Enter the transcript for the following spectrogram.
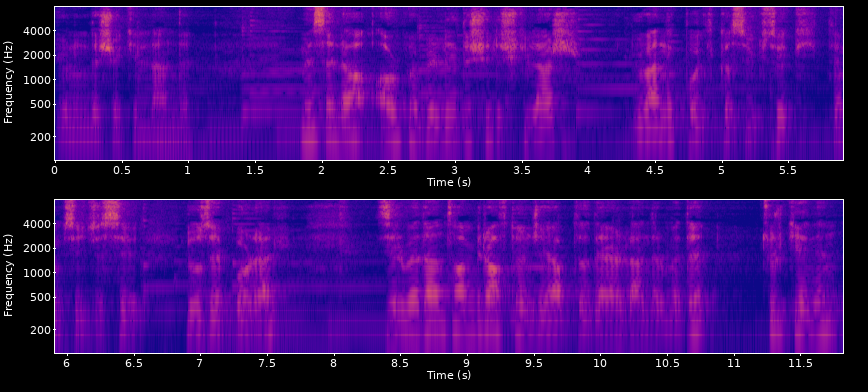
yönünde şekillendi. Mesela Avrupa Birliği Dış İlişkiler Güvenlik Politikası Yüksek Temsilcisi Josep Borrell, zirveden tam bir hafta önce yaptığı değerlendirmede Türkiye'nin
